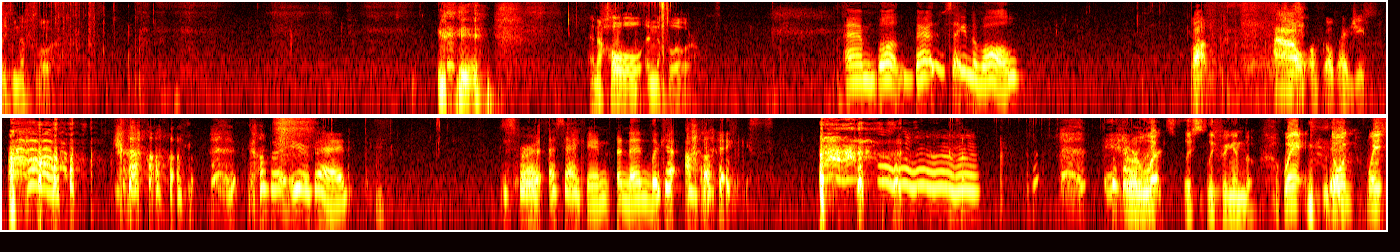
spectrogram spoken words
sleep on the floor. and a hole in the floor. Um, well, better than sitting in the wall. What? Ow! I've got veggie. Come out of your bed. Just for a second, and then look at Alex. Yeah, You're literally sleeping in the. Wait! Don't wait!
